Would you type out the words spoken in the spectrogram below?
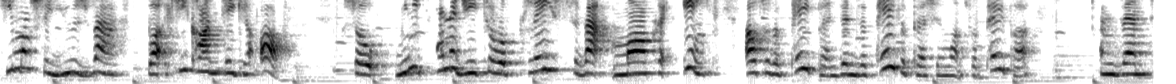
he wants to use that, but he can't take it off. So we need energy to replace that marker ink out of the paper, and then the paper person wants the paper, and then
